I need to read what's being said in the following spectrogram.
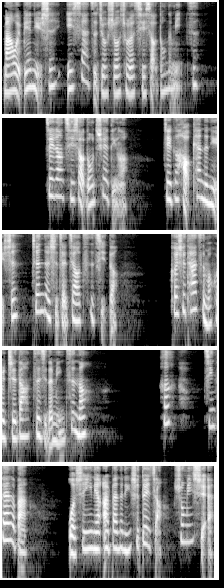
马尾辫女生一下子就说出了齐晓东的名字，这让齐晓东确定了，这个好看的女生真的是在叫自己的。可是他怎么会知道自己的名字呢？哼，惊呆了吧！我是一年二班的临时队长舒明雪，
